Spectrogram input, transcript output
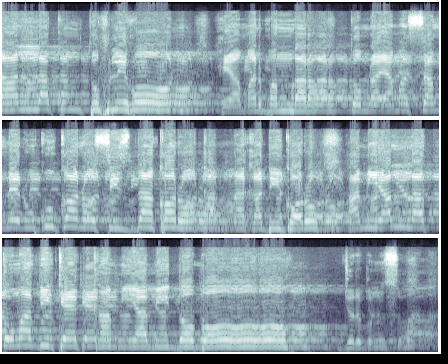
লাআল্লাকুম তুফলিহুন। হে আমার বান্দারা, তোমরা আমার সামনে রুকু করো, সিজদা করো করো। আমি আল্লাহ তোমাদিকে কামিয়াবি দেব। জোরে বলুন সুবহানাল্লাহ।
